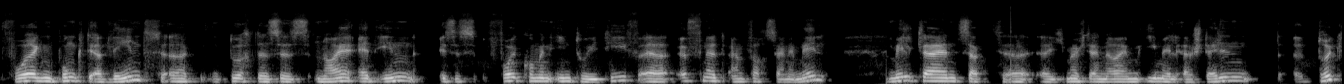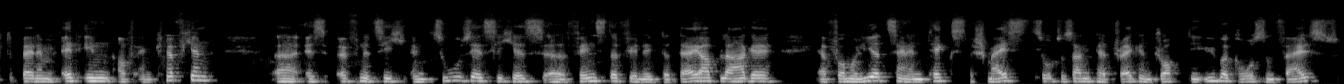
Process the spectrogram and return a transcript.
vorigen Punkt erwähnt, äh, durch das neue Add-in ist es vollkommen intuitiv. Er öffnet einfach seine Mail. Mail-Client sagt, äh, ich möchte eine neue E-Mail erstellen, drückt bei einem Add-in auf ein Knöpfchen. Äh, es öffnet sich ein zusätzliches Fenster für eine Dateiablage. Er formuliert seinen Text, schmeißt sozusagen per Drag and Drop die übergroßen Files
